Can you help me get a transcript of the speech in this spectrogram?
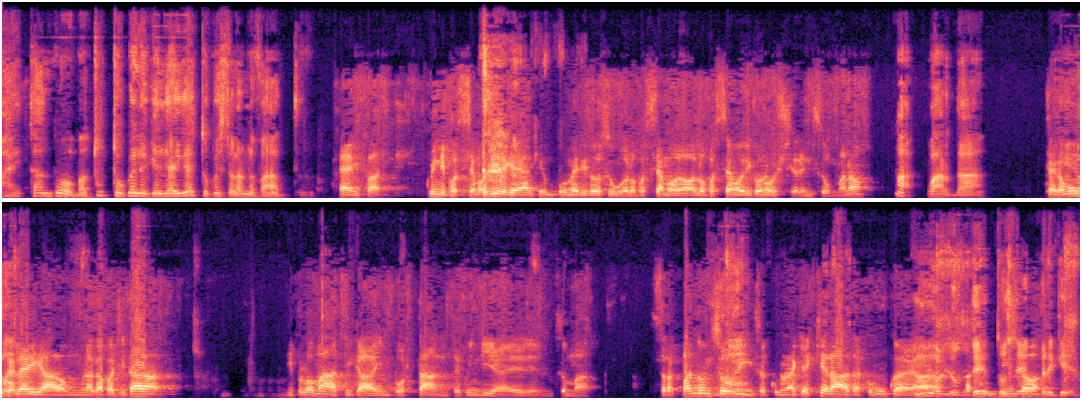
ma è tanto, ma tutto quello che gli hai detto, questo l'hanno fatto. Eh, infatti. Quindi possiamo dire che è anche un po' merito suo, lo possiamo, lo possiamo riconoscere, insomma, no? Ma guarda... Cioè, comunque io... lei ha una capacità diplomatica importante, quindi eh, insomma, strappando un sorriso no. con una chiacchierata, comunque... Io gli ho detto convinto... sempre che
